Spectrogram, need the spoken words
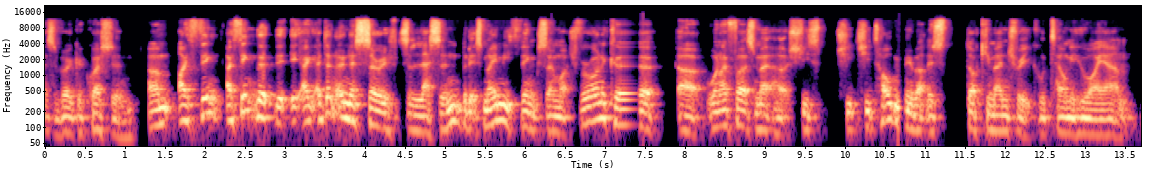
that's a very good question. Um, I think I think that it, I, I, don't know necessarily if it's a lesson, but it's made me think so much. Veronica, uh, when I first met her, she's she she told me about this documentary called "Tell Me Who I Am,"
